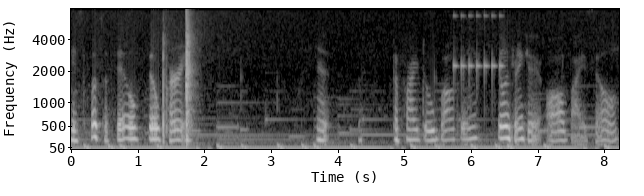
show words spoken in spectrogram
It's supposed to fill, fill purring. Yeah, the fried dough ball thing. Don't drink it all by itself.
